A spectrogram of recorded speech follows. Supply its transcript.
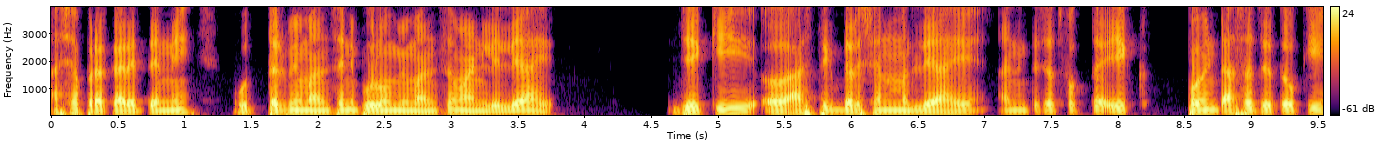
अशा प्रकारे त्यांनी उत्तर मीमांसा आणि पूर्व मीमांसा मांडलेली आहे. जे की आस्तिक दर्शनमधले आहे. आणि त्याच्यात फक्त एक पॉईंट असाच येतो की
